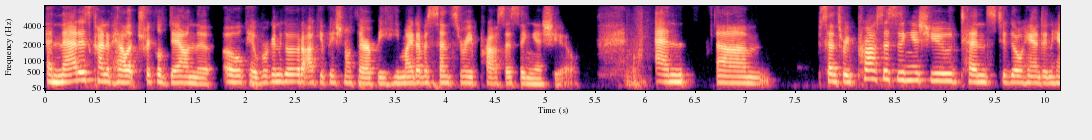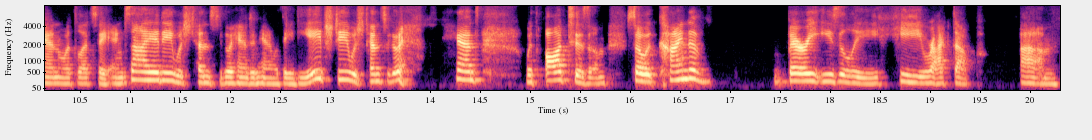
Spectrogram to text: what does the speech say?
And that is kind of how it trickled down the, oh, okay, we're going to go to occupational therapy. He might have a sensory processing issue. And um, sensory processing issue tends to go hand in hand with, let's say, anxiety, which tends to go hand in hand with ADHD, which tends to go hand with autism. So it kind of very easily he racked up um,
